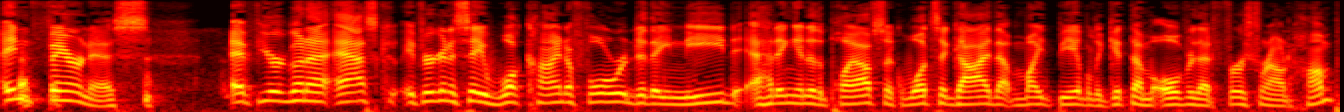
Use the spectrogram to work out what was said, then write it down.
in fairness, if you're going to ask, if you're going to say what kind of forward do they need heading into the playoffs, like what's a guy that might be able to get them over that first round hump,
